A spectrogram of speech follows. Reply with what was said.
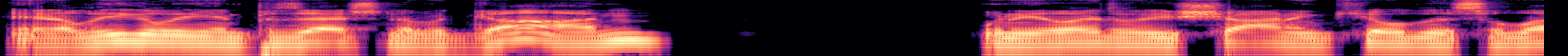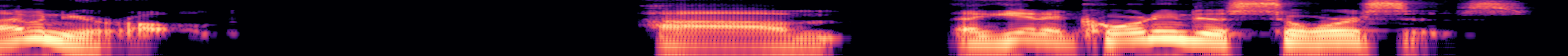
and illegally in possession of a gun when he allegedly shot and killed this 11 year old. Um, again, according to sources,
